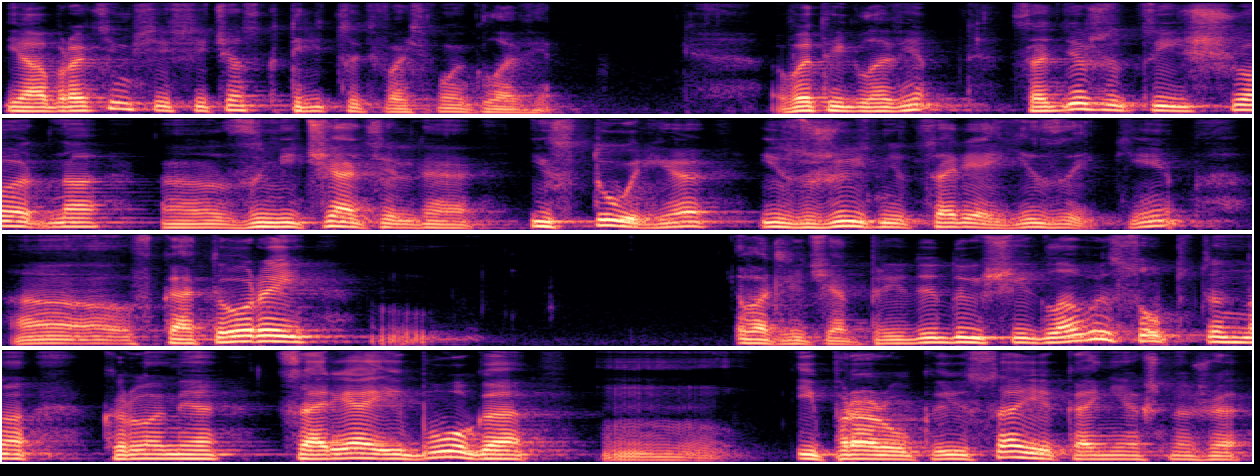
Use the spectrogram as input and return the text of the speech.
и обратимся сейчас к 38 главе. В этой главе содержится еще одна э, замечательная история из жизни царя Языки, э, в которой, в отличие от предыдущей главы, собственно, кроме царя и Бога и пророка Исаия, конечно же,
